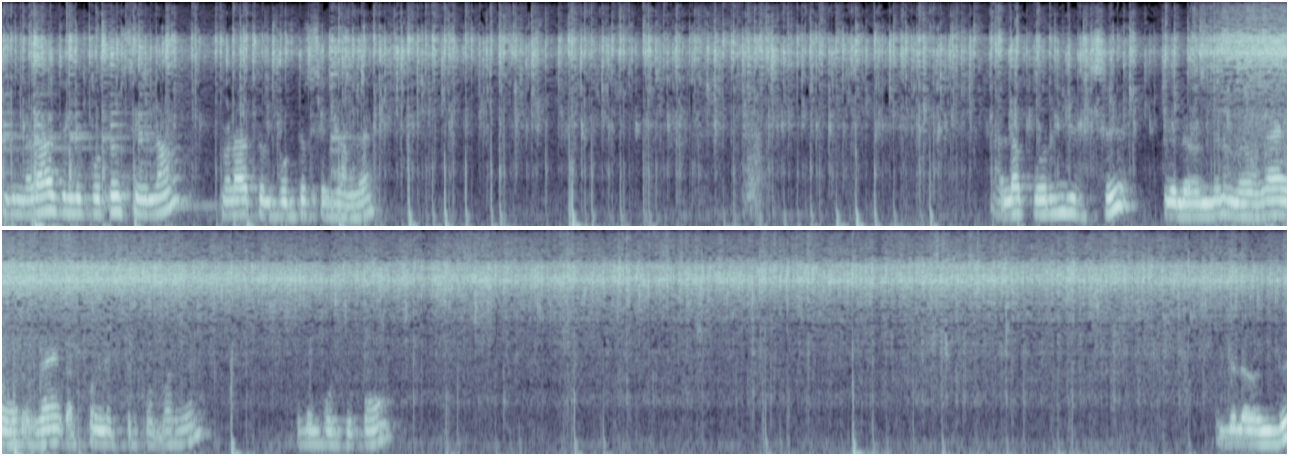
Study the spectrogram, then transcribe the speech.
இது மிளகா கிள்ளி போட்டும் செய்யலாம். மிளகாத்தூள் போட்டும் செய்யலாங்க. நல்லா பொரிஞ்சிடுச்சு. இதில் வந்து நம்ம வெங்காயம் ஒரு வெங்காயம் கட் பண்ணி வச்சுருக்கோம் பாருங்கள் அதையும் போட்டுப்போம் இதில் வந்து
